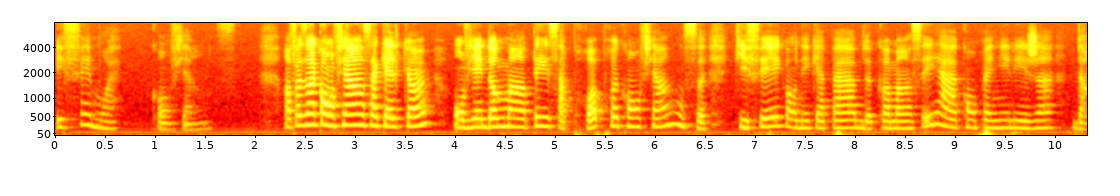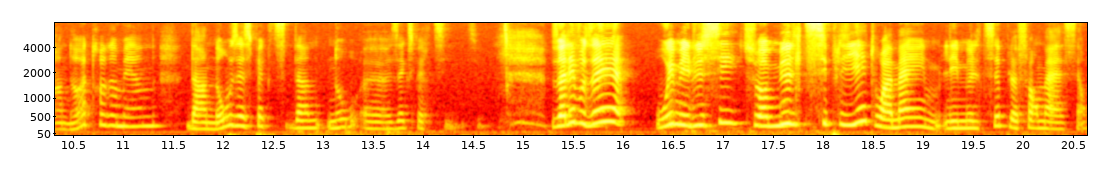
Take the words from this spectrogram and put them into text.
et fais-moi confiance. En faisant confiance à quelqu'un, on vient d'augmenter sa propre confiance, qui fait qu'on est capable de commencer à accompagner les gens dans notre domaine, dans nos, dans nos euh, expertises. Vous allez vous dire, oui, mais Lucie, tu as multiplié toi-même les multiples formations.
